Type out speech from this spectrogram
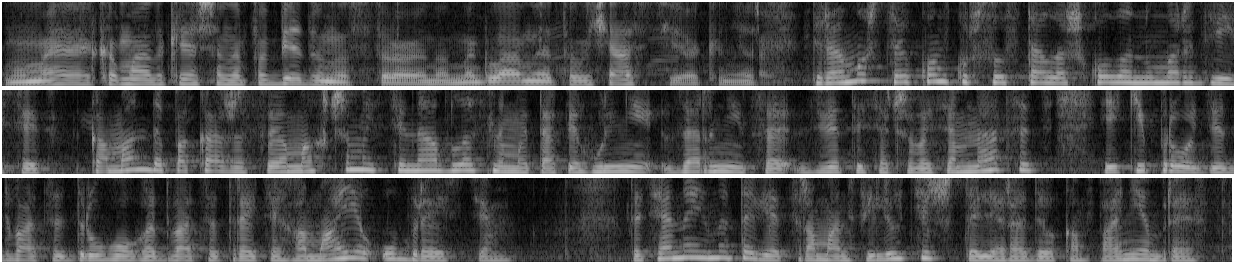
Ну, моя команда, конечно, на победу настроена, но главное это участие, конечно. Пераможцай конкурсу стала школа нумар 10. Каманда пакажа свае магчымасці на абласным этапе гульні Зарніца 2018, які пройдзе 22-23 мая ў Брэсце. Татьяна Игнатовец, Роман Филютич, телерадиокомпания «Брест».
